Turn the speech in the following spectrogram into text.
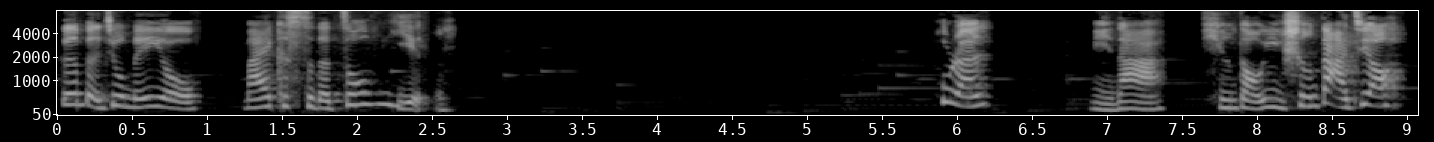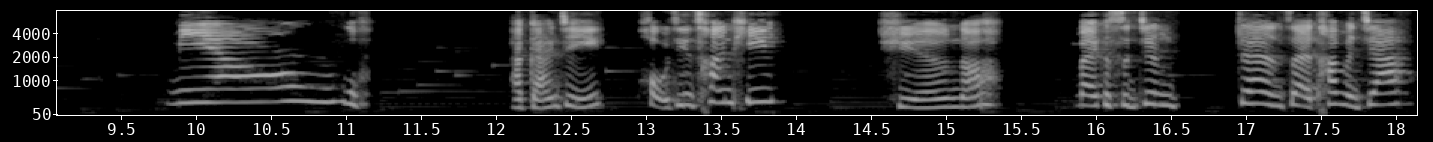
根本就没有麦克斯的踪影。突然，米娜听到一声大叫：“喵呜！”她赶紧跑进餐厅。天哪，麦克斯正站在他们家。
